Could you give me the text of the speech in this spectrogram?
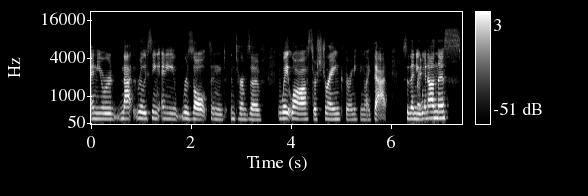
and you were not really seeing any results in, in terms of weight loss or strength or anything like that so then you right. went on this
